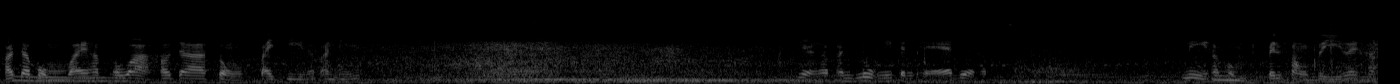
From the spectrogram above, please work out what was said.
เขาจะบ่มไว้ครับ เพราะว่าเขาจะส่งไปจีนครับอันนี้ เนี่ยครับ อันลูกนี้เป็นแผลด้วยครับ นี่ครับผมเป็นสองสีเลยครับ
